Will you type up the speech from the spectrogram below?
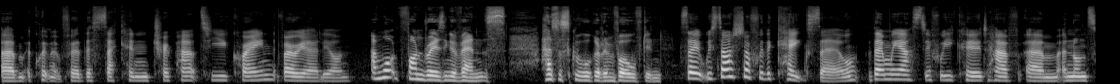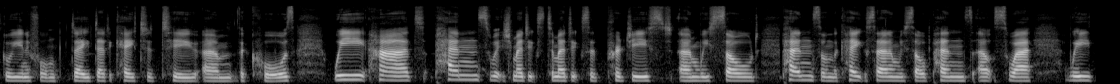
um, equipment for the second trip out to Ukraine very early on. And what fundraising events has the school got involved in? So we started off with a cake sale. Then we asked if we could have um, a non-school uniform day dedicated to um, the cause. We had pens which Medics to Medics had produced, and we sold pens on the cake sale, and we sold pens elsewhere. We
